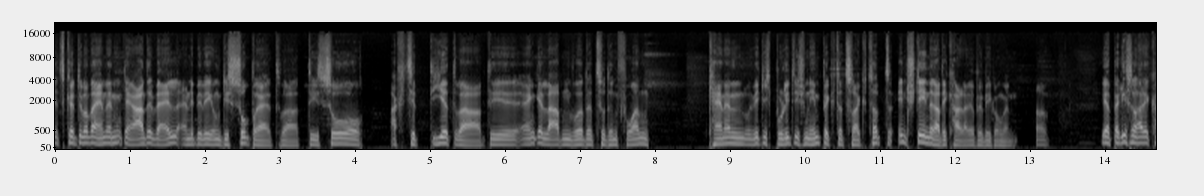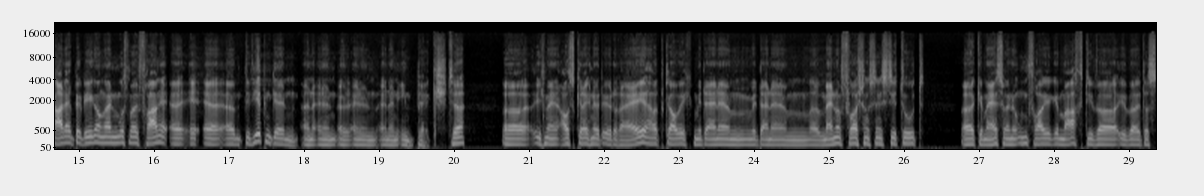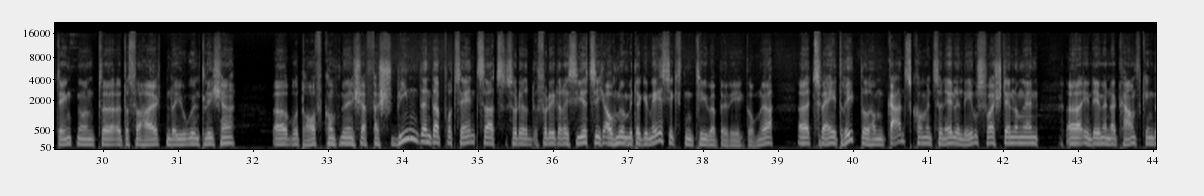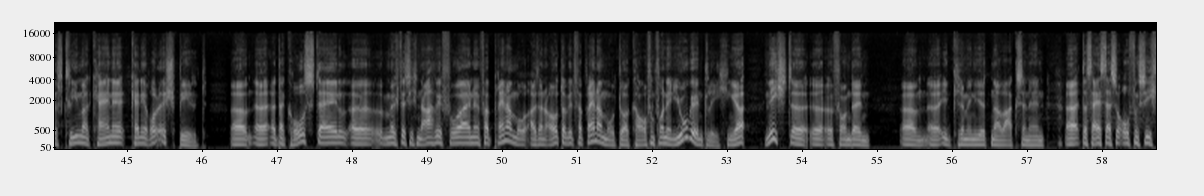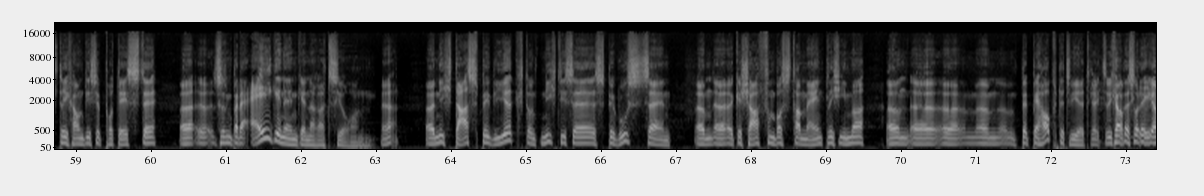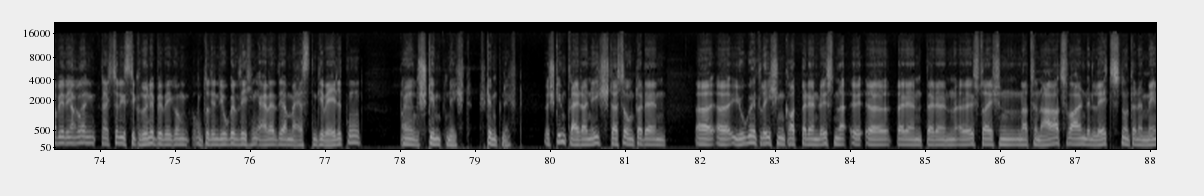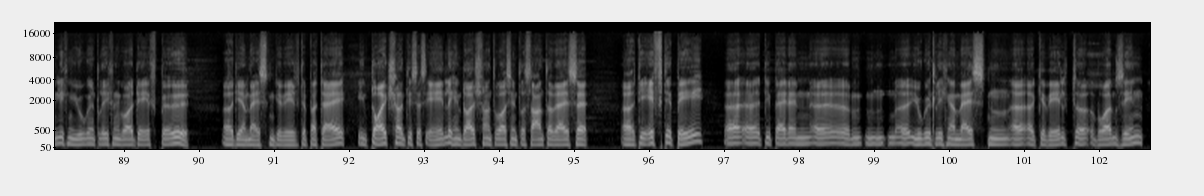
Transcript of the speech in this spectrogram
Jetzt könnte man meinen, gerade weil eine Bewegung, die so breit war, die so akzeptiert war, die eingeladen wurde zu den Foren, keinen wirklich politischen Impact erzeugt hat, entstehen radikalere Bewegungen. Ja, bei diesen radikalen Bewegungen muss man fragen, äh, äh, äh, bewirken die einen, einen, einen, einen Impact? Ja? Äh, ich meine, ausgerechnet Ö3 hat, glaube ich, mit einem, mit einem Meinungsforschungsinstitut äh, gemeinsam eine Umfrage gemacht über, über das Denken und äh, das Verhalten der Jugendlichen, äh, wo drauf kommt, nämlich ein verschwindender Prozentsatz solidarisiert sich auch nur mit der gemäßigten Klimabewegung. Ja? Äh, zwei Drittel haben ganz konventionelle Lebensvorstellungen, äh, in denen der Kampf gegen das Klima keine, keine Rolle spielt. Äh, der Großteil möchte sich nach wie vor einen Verbrennermotor, also ein Auto mit Verbrennermotor kaufen von den Jugendlichen, ja, nicht von den ähm, äh, inkriminierten Erwachsenen. Äh, das heißt also, offensichtlich haben diese Proteste äh, äh sozusagen bei der eigenen Generation ja, äh, nicht das bewirkt und nicht dieses Bewusstsein ähm, äh, geschaffen, was vermeintlich immer ähm, ähm be behauptet wird. Ich habe so Bewegung, gleichzeitig ist die grüne Bewegung unter den Jugendlichen eine der am meisten gewählten. Stimmt nicht, stimmt nicht. Das stimmt leider nicht. Also unter den äh, äh, Jugendlichen, gerade bei, den, äh, äh, bei, den, bei den österreichischen Nationalratswahlen, den letzten unter den männlichen Jugendlichen war die FPÖ äh, die am meisten gewählte Partei. In Deutschland ist es ähnlich. In Deutschland war es interessanterweise äh, die FDP, die bei den Jugendlichen am meisten gewählt worden sind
